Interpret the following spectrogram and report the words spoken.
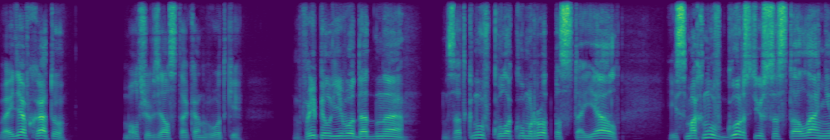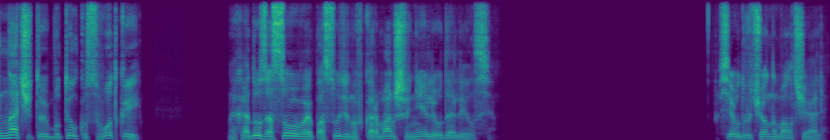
Войдя в хату, молча взял стакан водки, выпил его до дна, заткнув кулаком рот, постоял и, смахнув горстью со стола неначатую бутылку с водкой, на ходу засовывая посудину в карман шинели, удалился. Все удрученно молчали.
